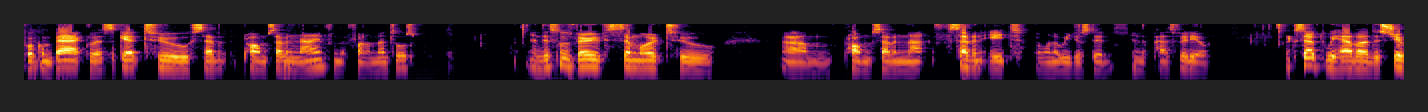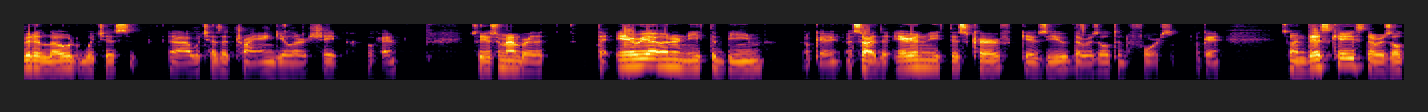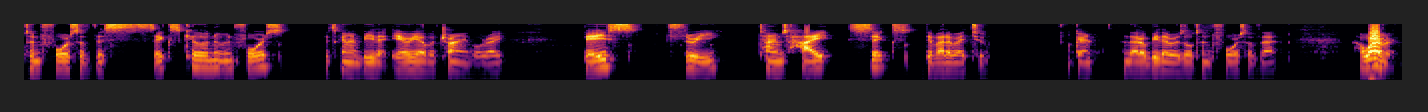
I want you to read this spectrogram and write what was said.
Welcome back. Let's get to seven, problem 7-9 from the fundamentals. And this one's very similar to um, problem 7-8, the one that we just did in the past video. Except we have a distributed load which is uh, which has a triangular shape, okay? So just remember that the area underneath the beam, okay, uh, sorry, the area underneath this curve gives you the resultant force, okay? So in this case, the resultant force of this 6 kilonewton force, it's going to be the area of a triangle, right? Base 3 times height 6 divided by 2. Okay, and that'll be the resultant force of that. However,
